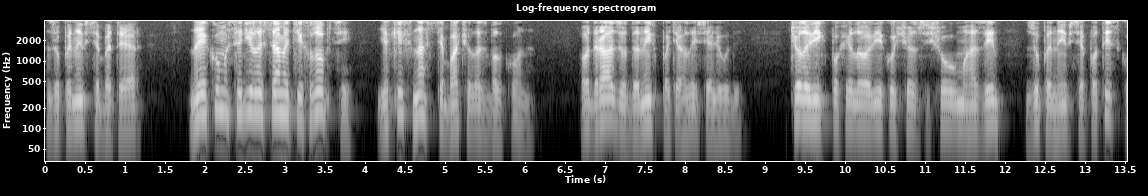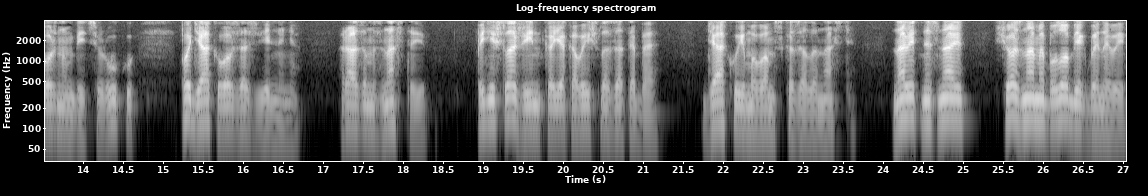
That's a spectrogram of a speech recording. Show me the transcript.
зупинився БТР, на якому сиділи саме ті хлопці, яких Настя бачила з балкона. Одразу до них потяглися люди. Чоловік похилого віку, що зійшов у магазин, зупинився, потис кожному бійцю руку, подякував за звільнення. Разом з Настею підійшла жінка, яка вийшла за тебе. Дякуємо вам, сказала Настя. Навіть не знаю, що з нами було б, якби не ви.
